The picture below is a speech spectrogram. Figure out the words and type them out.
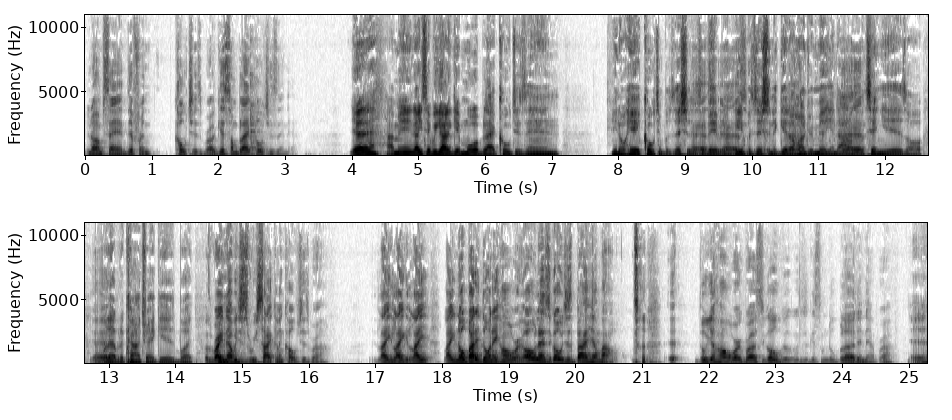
you know what I'm saying, different coaches, bro. Get some black coaches in there. Yeah, I mean, like you said, we got to get more black coaches in, you know, head coaching positions to be able to be in yes, position to get a hundred million dollars over ten years or whatever the contract is. But Because right now we just recycling coaches, bro. Like, like, like, like nobody doing their homework. Oh, let's go just buy him out. Do your homework, bro. So go, go, go get some new blood in there, bro. yeah,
